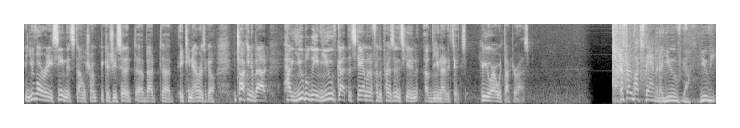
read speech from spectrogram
and you've already seen this, Donald Trump, because you said it about uh, 18 hours ago. Talking about how you believe you've got the stamina for the presidency of the United States. Here you are with Dr. Oz. Let's talk about stamina. You've yeah. you've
